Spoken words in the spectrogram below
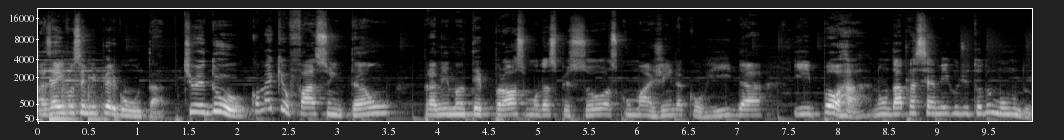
Mas aí você me pergunta, tio Edu, como é que eu faço então para me manter próximo das pessoas com uma agenda corrida? E porra, não dá para ser amigo de todo mundo.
